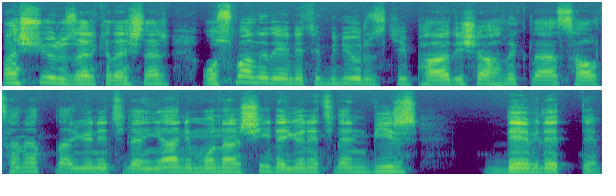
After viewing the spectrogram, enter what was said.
Başlıyoruz arkadaşlar. Osmanlı Devleti biliyoruz ki padişahlıkla, saltanatla yönetilen yani monarşiyle yönetilen bir devletti.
